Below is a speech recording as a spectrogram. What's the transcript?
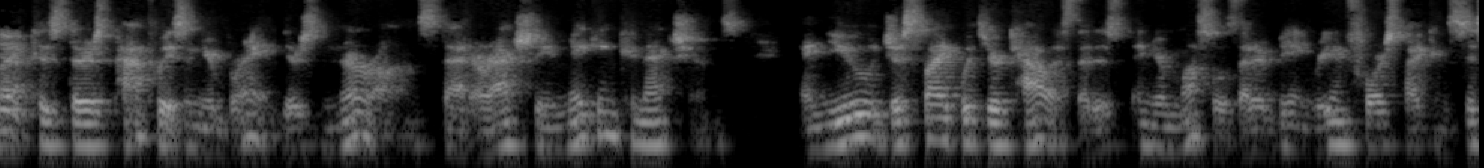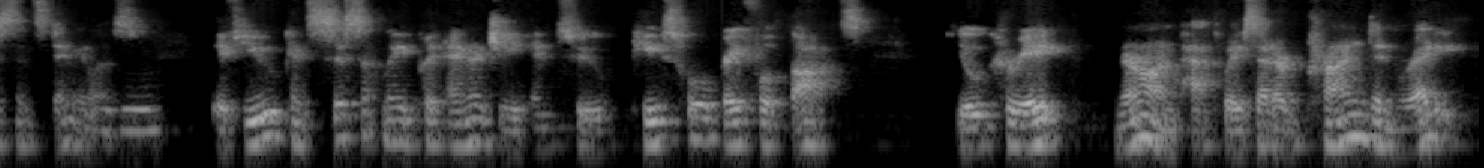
right? Because there's pathways in your brain. There's neurons that are actually making connections and you, just like with your callus that is in your muscles that are being reinforced by consistent stimulus, mm-hmm. if you consistently put energy into peaceful, grateful thoughts, you'll create neuron pathways that are primed and ready.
